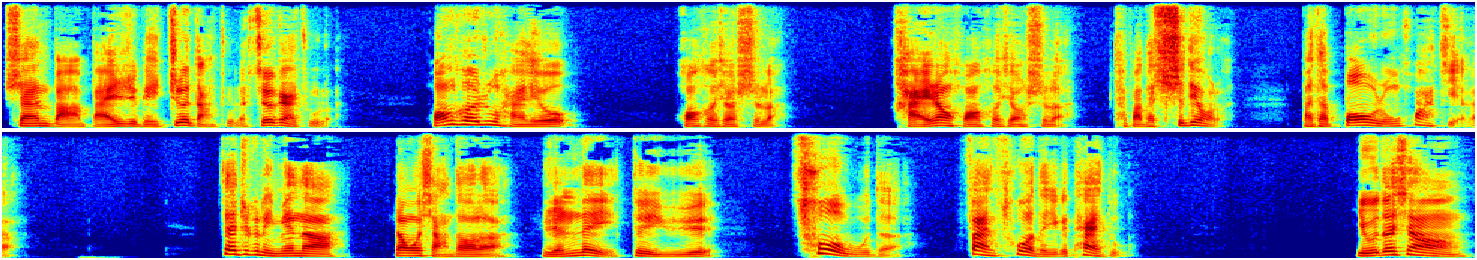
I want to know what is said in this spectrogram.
山把白日给遮挡住了、遮盖住了。黄河入海流，黄河消失了，海让黄河消失了，它把它吃掉了，把它包容化解了。在这个里面呢，让我想到了人类对于错误的。犯错的一个态度，有的像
